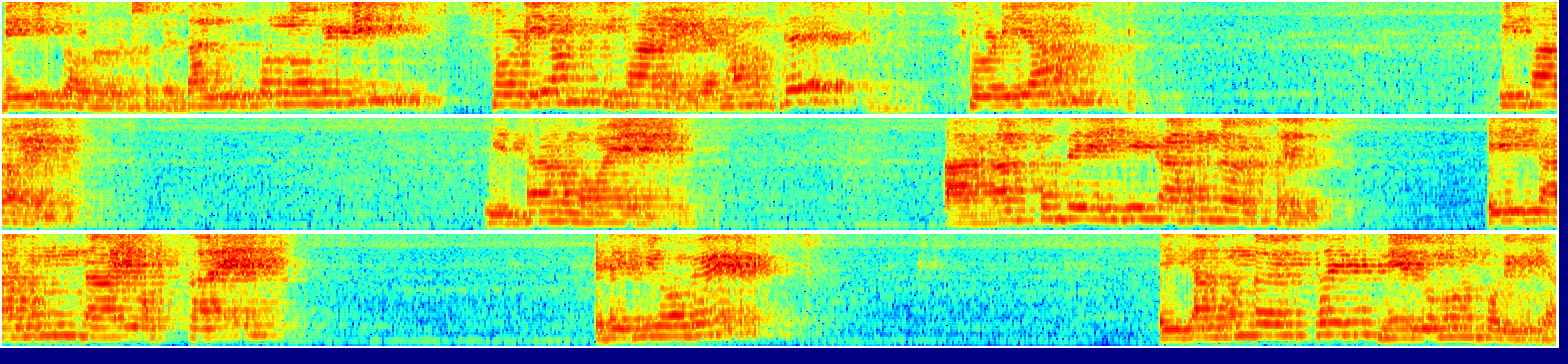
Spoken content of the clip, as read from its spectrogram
বেকিং পাউডারের সাথে। তাহলে উৎপন্ন হবে কি? সোডিয়াম ইথানোয়েট এর নাম হচ্ছে সোডিয়াম ইথানোয়েট ইথানোয়েট আর তার সাথে এই যে কার্বন ডাই অক্সাইড এই কার্বন ডাই অক্সাইড এটা কি হবে? এই কার্বন ডাই অক্সাইড নির্গমন পরীক্ষা।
